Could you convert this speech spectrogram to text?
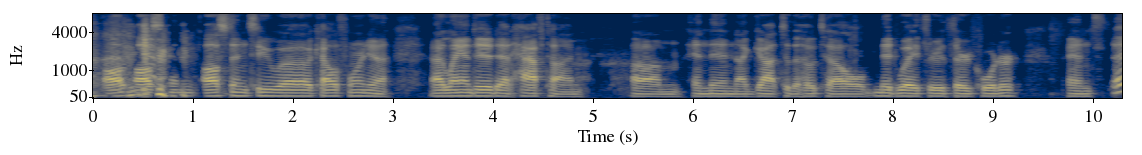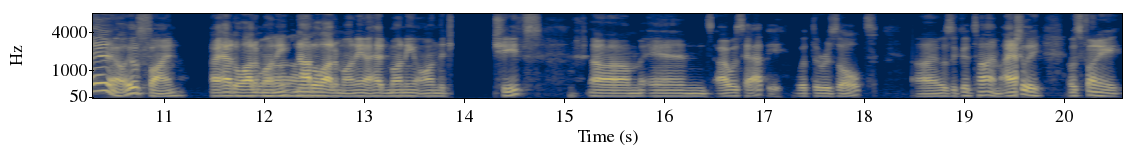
Austin, Austin to uh, California. I landed at halftime, um, and then I got to the hotel midway through the third quarter, and eh, you know it was fine. I had a lot of money, not a lot of money. I had money on the Chiefs, um, and I was happy with the result. Uh, it was a good time. I actually, it was funny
